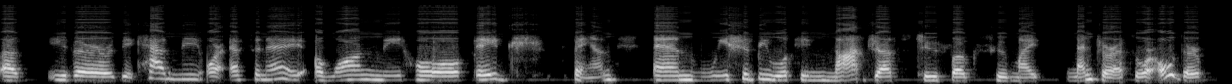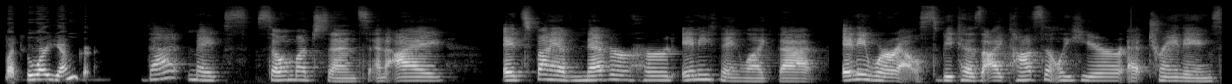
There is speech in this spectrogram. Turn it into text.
of either the academy or SNA along the whole age span and we should be looking not just to folks who might mentor us who are older, but who are younger. That makes so much sense. And I, it's funny, I've never heard anything like that anywhere else because I constantly hear at trainings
